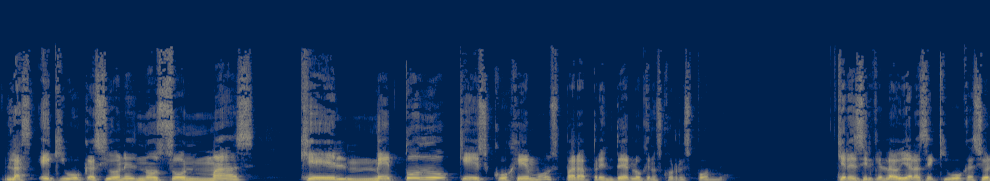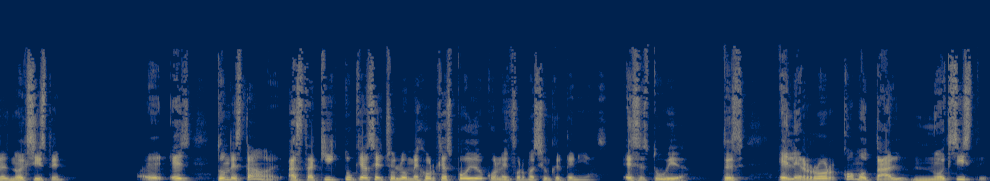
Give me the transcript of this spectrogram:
Las equivocaciones no son más que el método que escogemos para aprender lo que nos corresponde. Quiere decir que en la vida las equivocaciones no existen. Eh, es dónde estaba. Hasta aquí tú que has hecho lo mejor que has podido con la información que tenías. Esa es tu vida. Entonces, el error como tal no existe.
